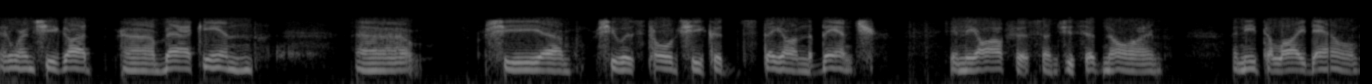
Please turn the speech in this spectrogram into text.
And when she got uh, back in, uh, she um, she was told she could stay on the bench in the office, and she said, "No, I'm I need to lie down."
